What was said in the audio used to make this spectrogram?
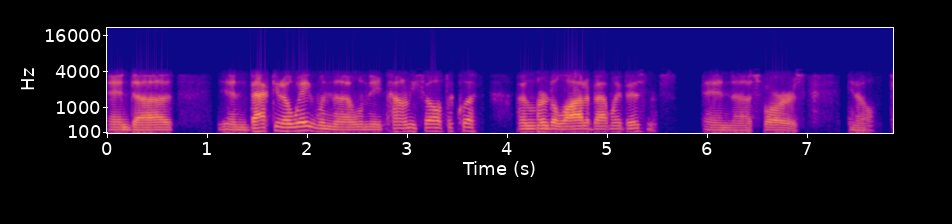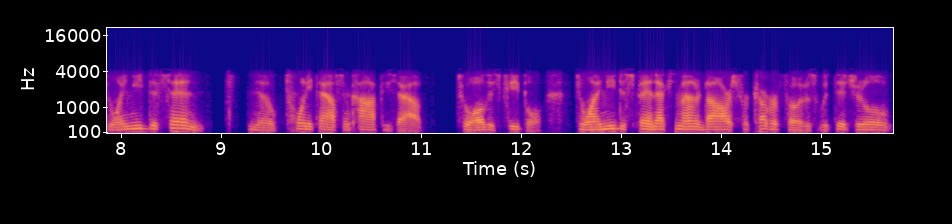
And uh, and back in 08, when the when the economy fell off the cliff, I learned a lot about my business. And uh, as far as you know, do I need to send you know 20,000 copies out to all these people? Do I need to spend X amount of dollars for cover photos with digital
